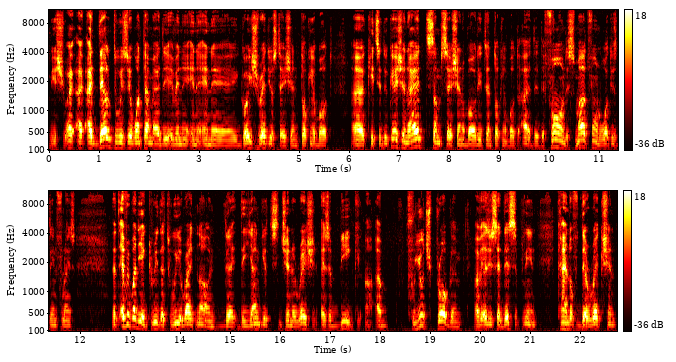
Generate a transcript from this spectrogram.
issue. I, I, I dealt with it one time. I had even in in a Goyish radio station talking about uh, kids' education. I had some session about it and talking about uh, the, the phone, the smartphone, what is the influence. That everybody agreed that we right now in the, the youngest generation has a big, uh, a huge problem of, as you said, discipline, kind of direction.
